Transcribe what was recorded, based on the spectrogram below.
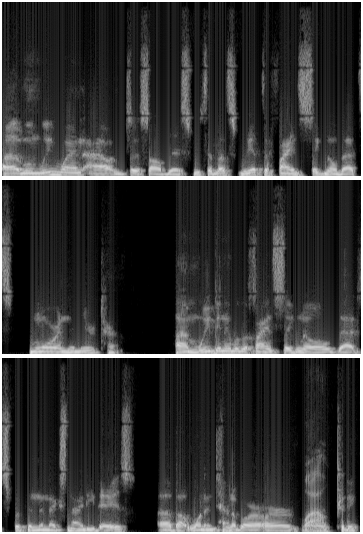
uh, when we went out to solve this, we said let's we have to find signal that's more in the near term. Um, we've been able to find signal that's within the next 90 days, uh, about one in 10 of our, our, wow. our predict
